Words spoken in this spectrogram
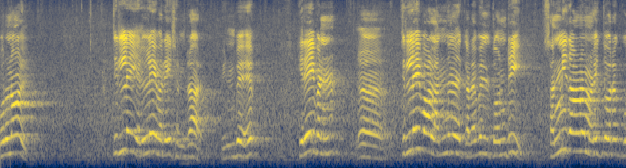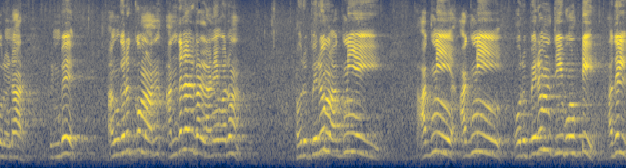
ஒரு நாள் தில்லை எல்லை வரை சென்றார். பின்பு இறைவன் தில்லைவாள் தில்லைவாழ் அந்தனர் கடவில் தோன்றி சன்னிதானம் அழைத்து வர கூறினார். பின்பு அங்கிருக்கும் அந் அந்தணர்கள் அனைவரும் ஒரு பெரும் அக்னியை அக்னி அக்னி ஒரு பெரும் தீ மூட்டி அதில்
